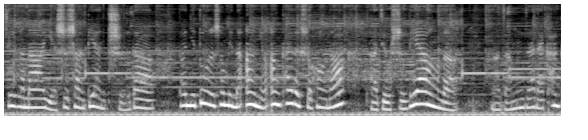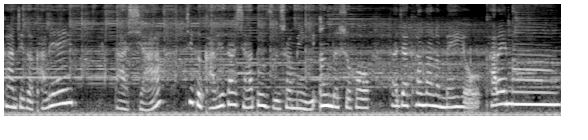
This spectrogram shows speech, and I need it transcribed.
这个呢也是上电池的，当你肚子上面的按钮按开的时候呢，它就是亮的。那咱们再来看看这个卡雷大侠。这个卡雷大侠肚子上面一摁的时候，大家看到了没有？卡雷吗？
